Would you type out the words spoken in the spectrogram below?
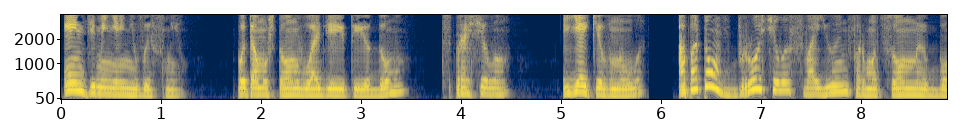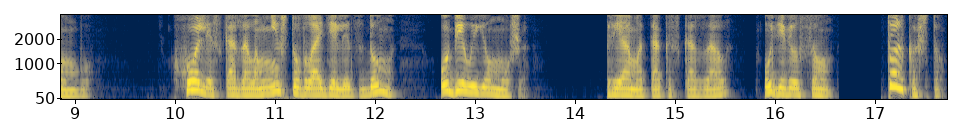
Энди меня не высмеял. «Потому что он владеет ее домом?» — спросил он. Я кивнула, а потом вбросила свою информационную бомбу. Холли сказала мне, что владелец дома убил ее мужа. Прямо так и сказала, удивился он. Только что,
